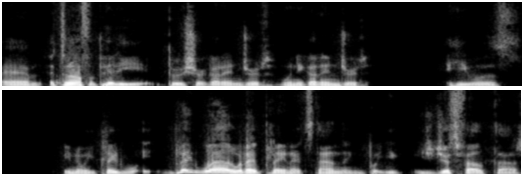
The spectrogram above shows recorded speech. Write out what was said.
um, it's an awful pity Boucher got injured. When he got injured, he was, you know, he played he played well without playing outstanding. But you you just felt that,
